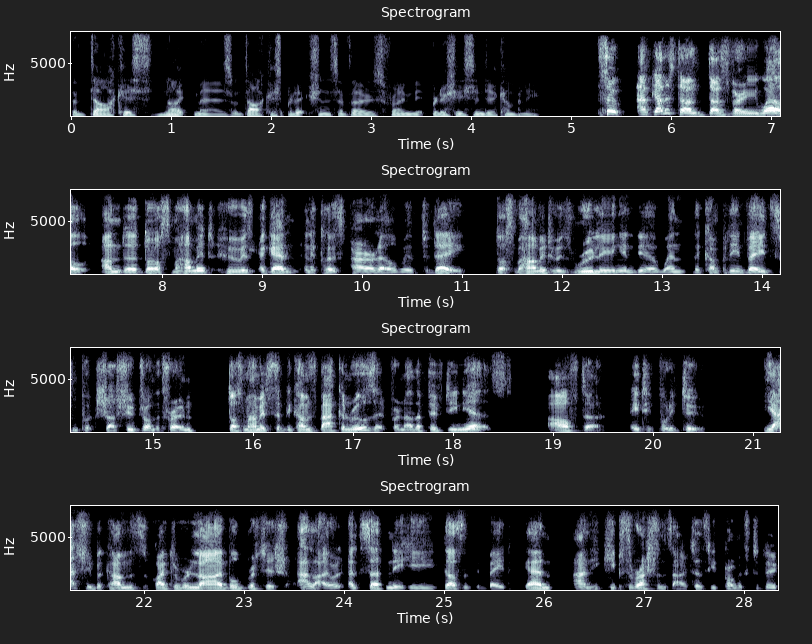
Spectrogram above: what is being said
the darkest nightmares or darkest predictions of those running the British East India Company? So Afghanistan does very well under Dost Muhammad, who is again in a close parallel with today. Dost Muhammad, who is ruling India when the company invades and puts Shah Shuja on the throne. Dost Muhammad simply comes back and rules it for another 15 years after 1842. He actually becomes quite a reliable British ally, and certainly he doesn't invade again, and he keeps the Russians out as he'd promised to do.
